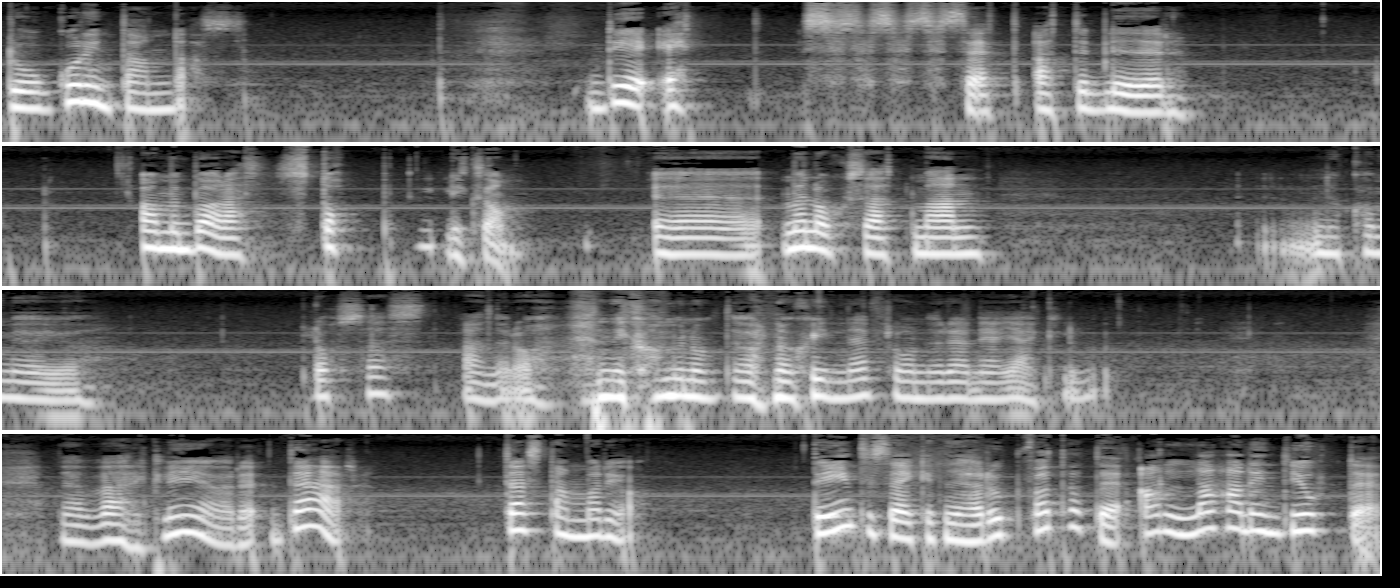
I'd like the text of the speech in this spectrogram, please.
då går det inte att andas. Det är ett sätt att det blir ja, men bara stopp liksom. Eh, men också att man... Nu kommer jag ju låtsas ja, nu då. Ni kommer nog inte höra någon skillnad från hur den är jäkligt. När jag verkligen gör det. Där! Där stammade jag. Det är inte säkert ni har uppfattat det. Alla hade inte gjort det.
